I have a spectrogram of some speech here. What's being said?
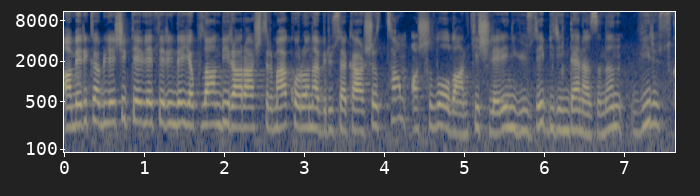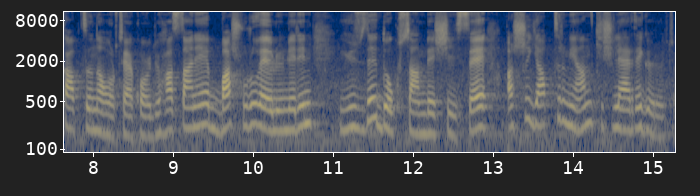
Amerika Birleşik Devletleri'nde yapılan bir araştırma koronavirüse karşı tam aşılı olan kişilerin yüzde birinden azının virüs kaptığını ortaya koydu. Hastaneye başvuru ve ölümlerin yüzde 95'i ise aşı yaptırmayan kişilerde görüldü.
